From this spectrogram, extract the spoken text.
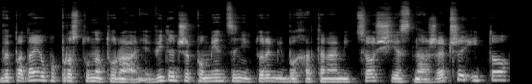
wypadają po prostu naturalnie. Widać, że pomiędzy niektórymi bohaterami coś jest na rzeczy i to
